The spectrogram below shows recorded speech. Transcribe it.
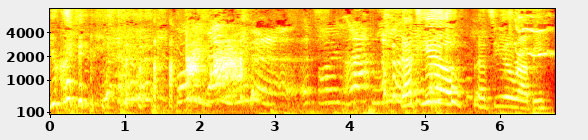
You couldn't. Mom, is that me? Mom, is that me? That's you. That's you, Robbie.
